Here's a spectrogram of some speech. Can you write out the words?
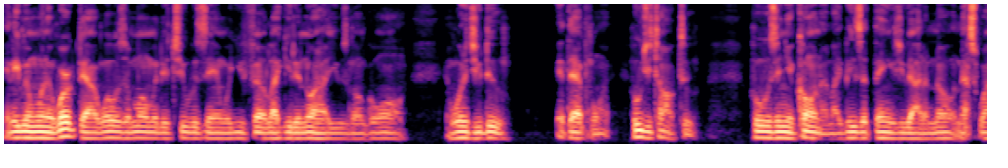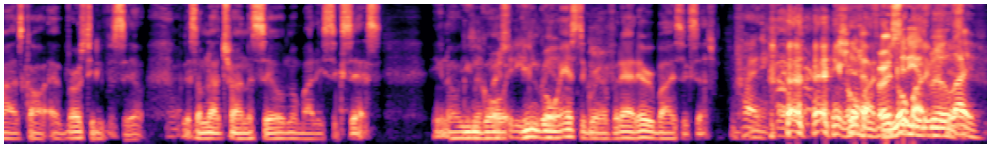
And even when it worked out, what was a moment that you was in where you felt like you didn't know how you was gonna go on? And what did you do at that point? Who'd you talk to? Who was in your corner? Like these are things you gotta know. And that's why it's called adversity for sale. Because I'm not trying to sell nobody's success. You know, you can go on, you can go on. Instagram for that. Everybody's successful. Right. ain't Yeah. nobody, Adversity nobody is real life.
